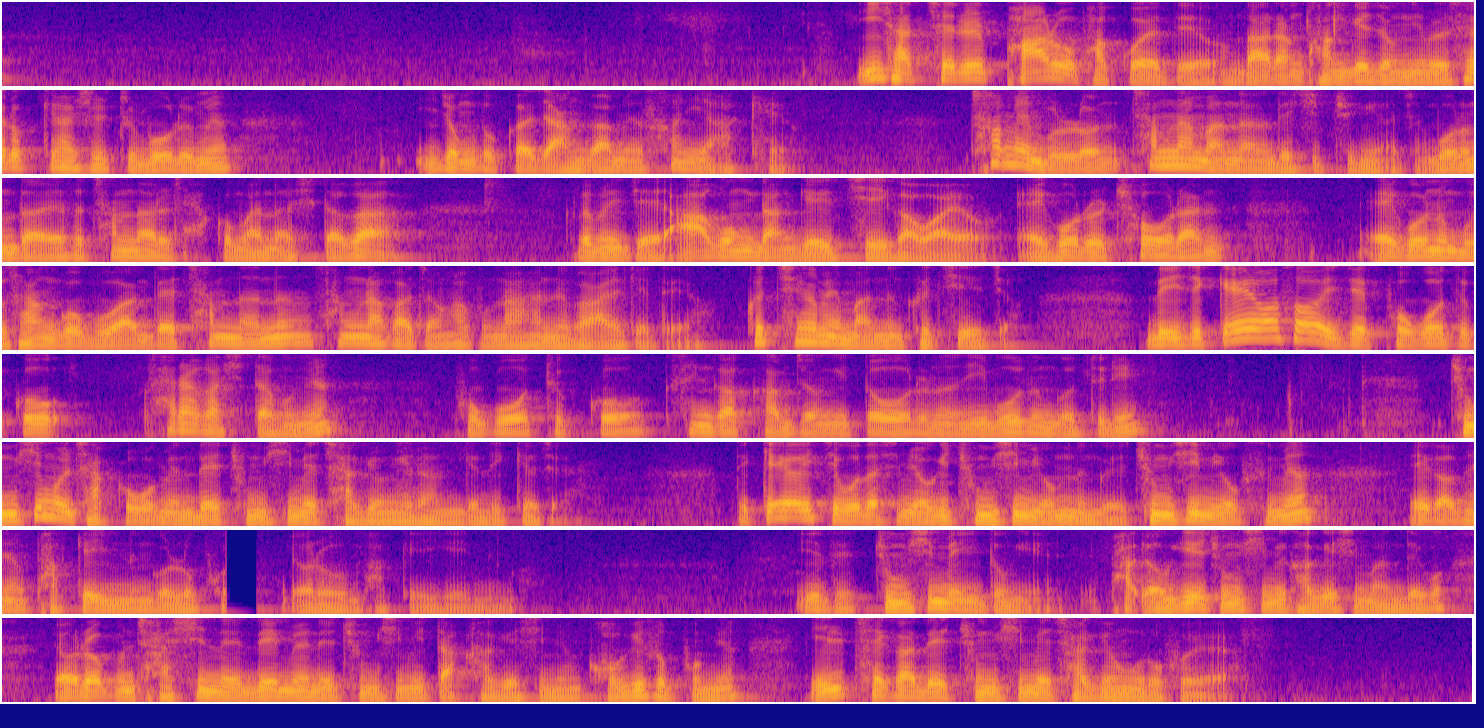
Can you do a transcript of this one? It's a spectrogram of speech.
이 자체를 바로 바꿔야 돼요. 나랑 관계 정립을 새롭게 하실 줄 모르면 이 정도까지 안 가면 선이 약해요. 처음에 물론 참나 만나는 데 집중해야죠. 모른다 해서 참나를 자꾸 만나시다가 그러면 이제 아공 단계의 지혜가 와요. 에고를 초월한 에고는 무상고 무한데 참나는 상나가정하구나 하는 걸 알게 돼요. 그 체험에 맞는 그 지혜죠. 근데 이제 깨어서 이제 보고 듣고 살아가시다 보면 보고 듣고 생각 감정이 떠오르는 이 모든 것들이 중심을 잡고 보면 내 중심의 작용이라는 게 느껴져요. 근데 깨어있지 못하시면 여기 중심이 없는 거예요. 중심이 없으면 얘가 그냥 밖에 있는 걸로 보여요. 여러분 밖에 이게 있는 거. 이게 중심의 이동이에요. 여기에 중심이 가 계시면 안 되고 여러분 자신의 내면의 중심이 딱 가 계시면 거기서 보면 일체가 내 중심의 작용으로 보여요.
